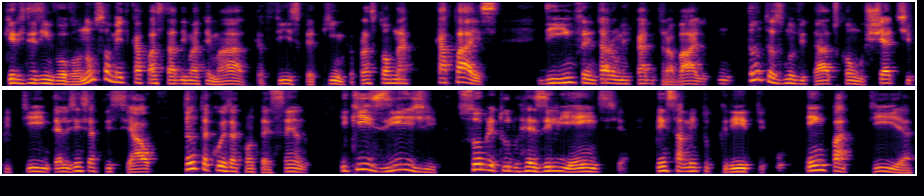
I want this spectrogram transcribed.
que eles desenvolvam não somente capacidade de matemática, física, química, para se tornar capaz de enfrentar o mercado de trabalho com tantas novidades como ChatGPT, inteligência artificial, tanta coisa acontecendo, e que exige, sobretudo, resiliência, pensamento crítico, empatia,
